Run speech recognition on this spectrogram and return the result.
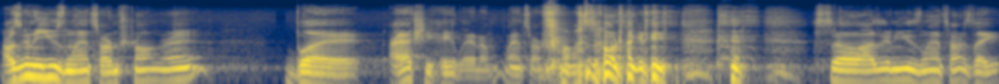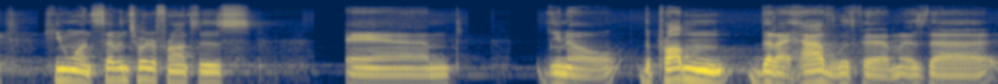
I was gonna use Lance Armstrong, right? But I actually hate Lance Armstrong, so I'm not gonna. So I was gonna use Lance Armstrong. Like he won seven Tour de France's, and you know the problem that I have with him is that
